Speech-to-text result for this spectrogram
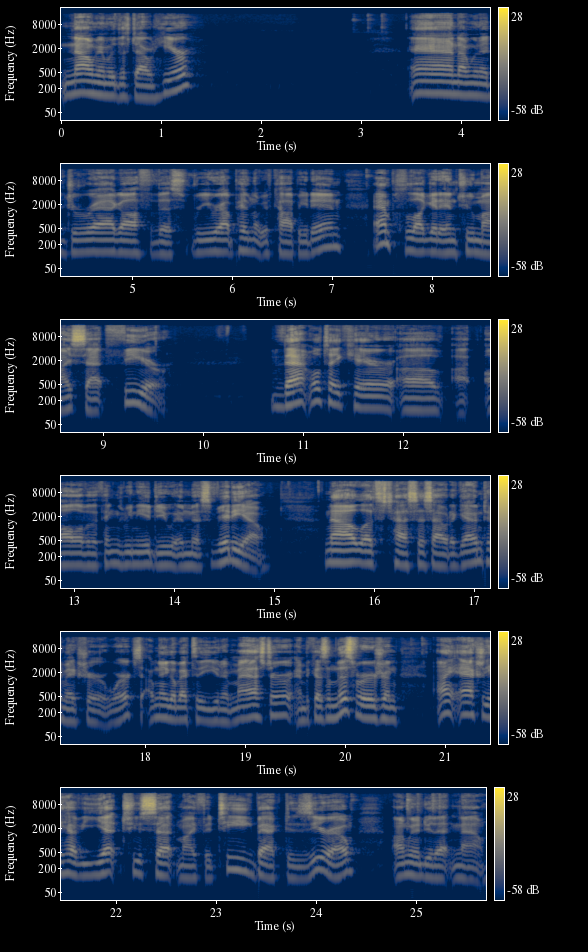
Now I'm going to move this down here. And I'm going to drag off this reroute pin that we've copied in and plug it into my set fear. That will take care of uh, all of the things we need to do in this video. Now let's test this out again to make sure it works. I'm going to go back to the unit master, and because in this version, I actually have yet to set my fatigue back to zero, I'm going to do that now.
